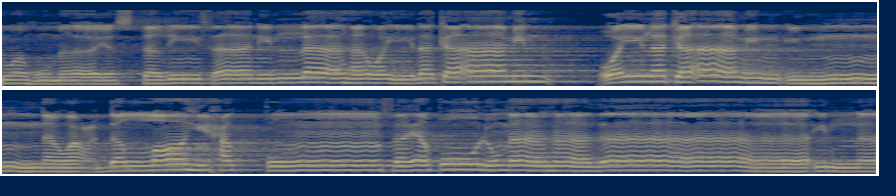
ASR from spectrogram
وهما يستغيثان الله ويلك آمن ويلك آمن إن وعد الله حق. فيقول ما هذا إلا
